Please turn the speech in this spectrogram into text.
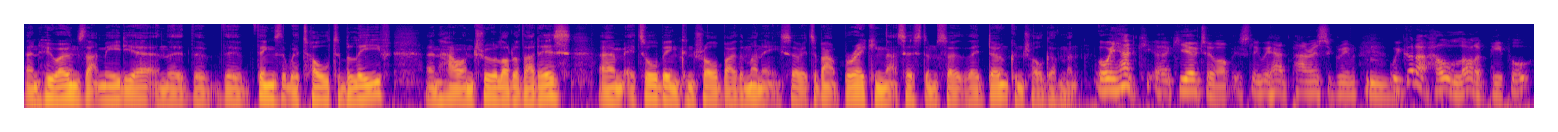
and who owns that media and the, the, the things that we're told to believe and how untrue a lot of that is, um, it's all being controlled by the money. So it's about breaking that system so that they don't control government. Well, we had uh, Kyoto, obviously. We had Paris Agreement. Mm. We've got a whole lot of people.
